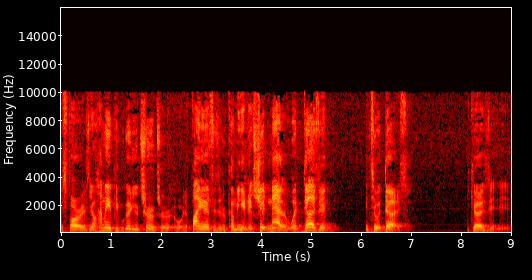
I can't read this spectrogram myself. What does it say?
As far as you know, how many people go to your church or, or the finances that are coming in, it shouldn't matter. What doesn't until it does, because it,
